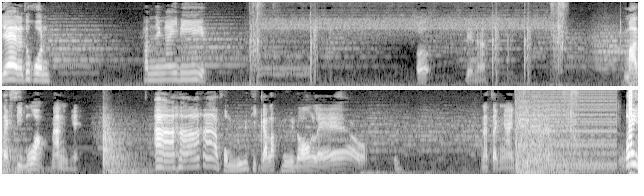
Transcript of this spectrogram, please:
แย่แล้วทุกคน ทำยังไงดี เออเดี๋ยวนะ มาจากสีม่วงนั่นไง อ่าฮ่าฮ่าผมรู้วิธีการรับมือน้องแล้ว น่าจะง่ายขึ้นนะ เฮ้ย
